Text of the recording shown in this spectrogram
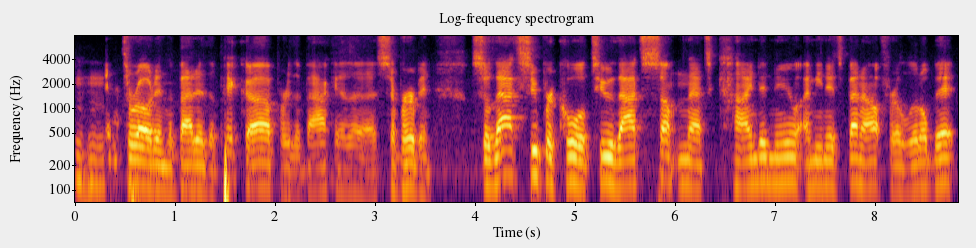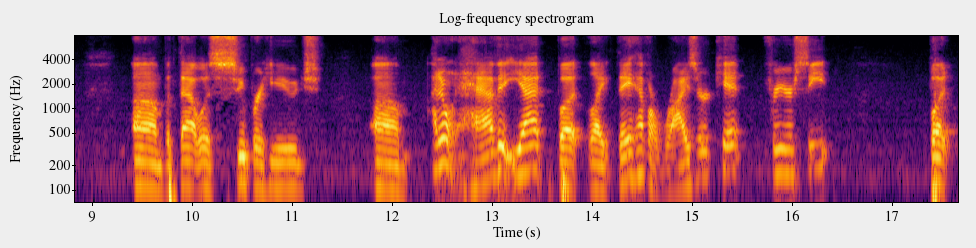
Mhm. and throw it in the bed of the pickup or the back of the suburban. So that's super cool too. That's something that's kind of new. I mean, it's been out for a little bit, um, but that was super huge. Um, I don't have it yet, but like they have a riser kit for your seat. But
